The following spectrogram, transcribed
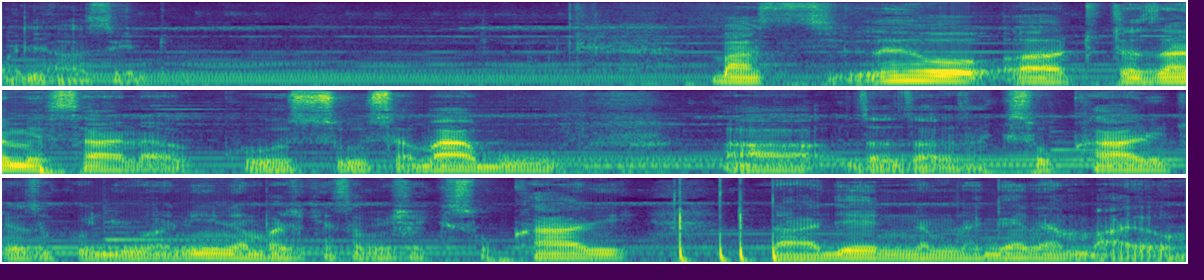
wajawazito. Basi leo uh, tutazame sana kuhusu sababu uh, za, za, za kisukari tuweze kujua nini ambacho kinasababisha kisukari na je ni namna gani ambayo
